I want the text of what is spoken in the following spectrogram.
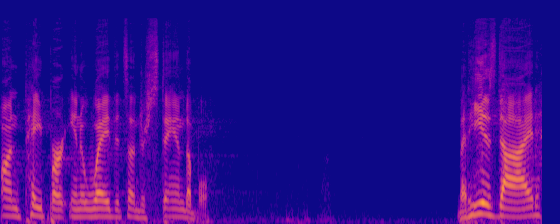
on paper in a way that's understandable. But he has died.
